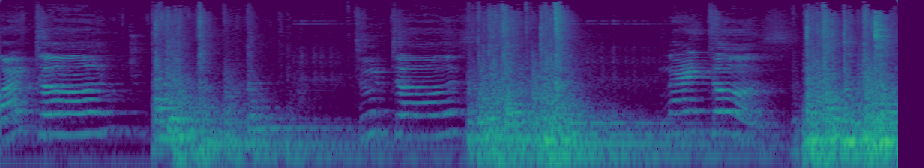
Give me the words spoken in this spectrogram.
One tone, two tones, nine tones.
